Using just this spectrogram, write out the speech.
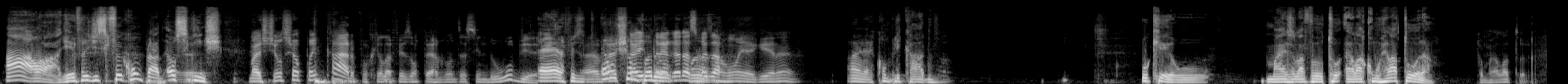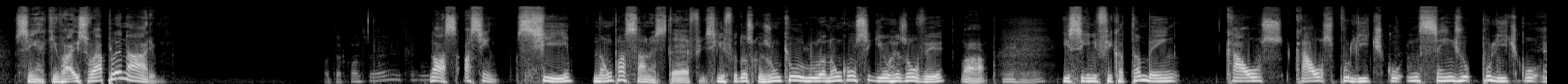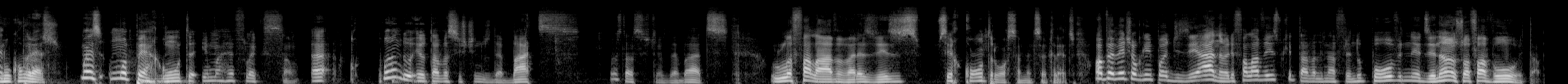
Ah, ó a Jennifer disse que foi comprado. É o seguinte. Mas tinha um champanhe caro, porque ela fez uma pergunta assim do Uber. É, ela fez. Ela É um ficar champanhe. entregando as coisas ruins aqui, né? ah, é complicado. O quê? O... Mas ela votou. Ela como relatora. Como relatora. Sim, é que vai, isso vai a plenário. Contra. Nossa, assim, se não passar no STF, significa duas coisas. Um, que o Lula não conseguiu resolver lá. Uhum. E significa também caos, caos político, incêndio político no Congresso. Mas uma pergunta e uma reflexão. Ah, quando eu estava assistindo os debates, quando eu estava assistindo os debates, o Lula falava várias vezes ser contra o orçamento secreto. Obviamente alguém pode dizer, ah, não, ele falava isso porque estava ali na frente do povo e não ia dizer, não, eu sou a favor e tal.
